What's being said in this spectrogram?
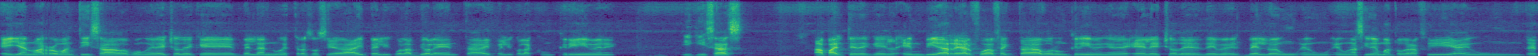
ella no ha romantizado con el hecho de que, ¿verdad? En nuestra sociedad hay películas violentas, hay películas con crímenes, y quizás, aparte de que en vida real fue afectada por un crimen, el, hecho de, verlo en, una cinematografía, en un de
